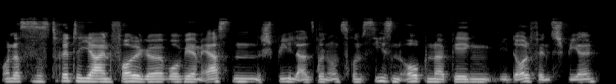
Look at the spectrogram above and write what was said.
und das ist das dritte Jahr in Folge, wo wir im ersten Spiel, also in unserem Season Opener gegen die Dolphins spielen.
